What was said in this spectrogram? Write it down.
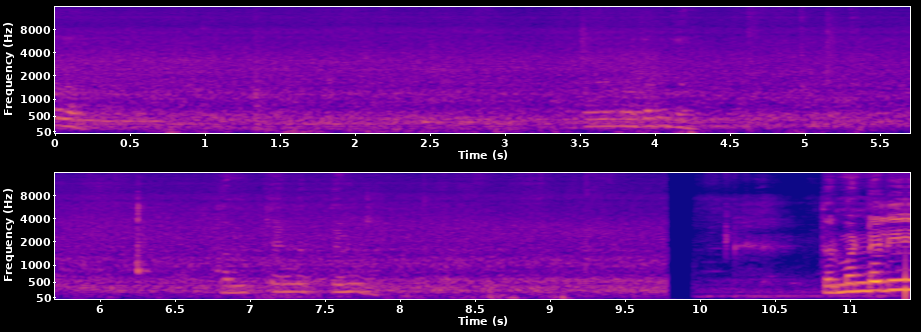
बघा तर मंडळी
